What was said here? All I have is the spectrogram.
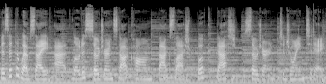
Visit the website at lotussojourns.com backslash book dash sojourn to join today.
